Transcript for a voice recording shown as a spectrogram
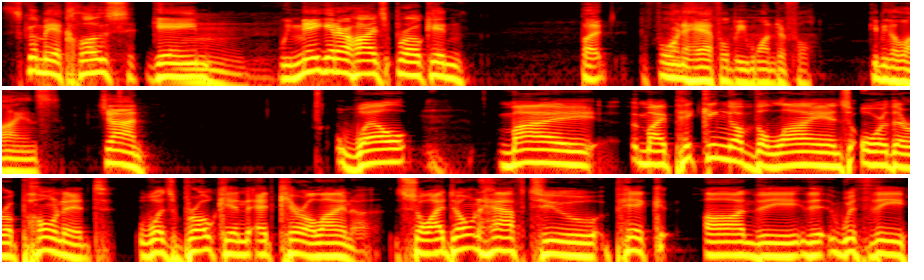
It's going to be a close game. Hmm. We may get our hearts broken, but the four and a half will be wonderful. Give me the Lions, John. Well, my my picking of the Lions or their opponent was broken at Carolina, so I don't have to pick on the, the with the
